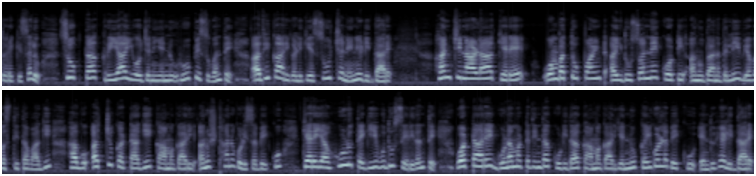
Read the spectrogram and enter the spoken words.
ದೊರಕಿಸಲು ಸೂಕ್ತ ಕ್ರಿಯಾ ಯೋಜನೆಯನ್ನು ರೂಪಿಸುವಂತೆ ಅಧಿಕಾರಿಗಳಿಗೆ ಸೂಚನೆ ನೀಡಿದ್ದಾರೆ. ಹಂಚಿನಾಳ ಕೆರೆ ಒಂಬತ್ತು ಪಾಯಿಂಟ್ ಐದು ಸೊನ್ನೆ ಕೋಟಿ ಅನುದಾನದಲ್ಲಿ ವ್ಯವಸ್ಥಿತವಾಗಿ ಹಾಗೂ ಅಚ್ಚುಕಟ್ಟಾಗಿ ಕಾಮಗಾರಿ ಅನುಷ್ಠಾನಗೊಳಿಸಬೇಕು, ಕೆರೆಯ ಹೂಳು ತೆಗೆಯುವುದು ಸೇರಿದಂತೆ ಒಟ್ಟಾರೆ ಗುಣಮಟ್ಟದಿಂದ ಕೂಡಿದ ಕಾಮಗಾರಿಯನ್ನು ಕೈಗೊಳ್ಳಬೇಕು ಎಂದು ಹೇಳಿದ್ದಾರೆ.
